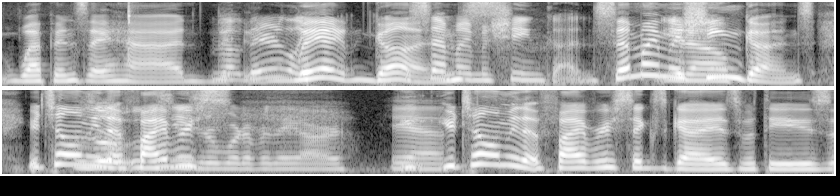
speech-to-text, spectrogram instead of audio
weapons they had. No, they're they like had guns. semi-machine guns. Semi-machine you know? guns. You're telling me that five or Uzis or whatever they are. Yeah. You're telling me that five or six guys with these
